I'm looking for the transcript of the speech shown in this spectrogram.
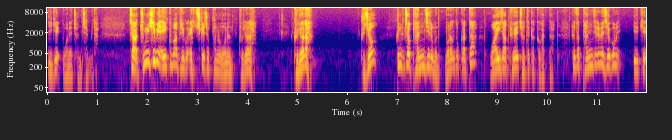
이게 원의 전체입니다. 자, 중심이 a, b고 x축에 접하는 원은 그려라. 그려라. 그죠? 근데 저 반지름은 뭐랑 똑같아? y좌표의 절대값과 같다. 그래서 반지름의 제곱은 이렇게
